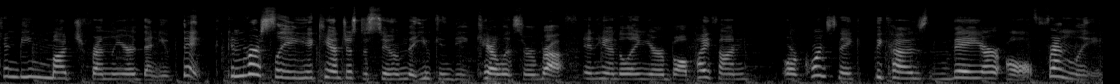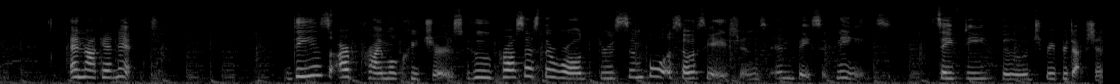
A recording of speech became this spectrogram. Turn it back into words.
can be much friendlier than you'd think. Conversely, you can't just assume that you can be careless or rough in handling your ball python or corn snake because they are all friendly and not get nipped. These are primal creatures who process their world through simple associations and basic needs safety, food, reproduction.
